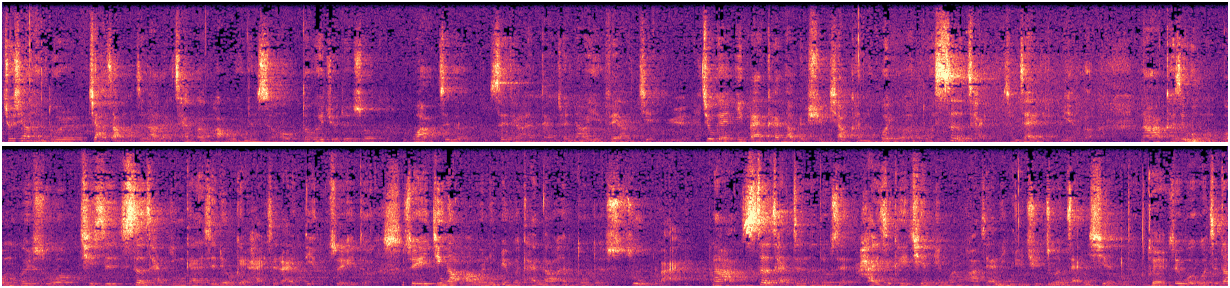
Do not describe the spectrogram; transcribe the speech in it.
就像很多家长我知道来参观华文的时候，都会觉得说，哇，这个色调很单纯，然后也非常简约，就跟一般看到的学校可能会有很多色彩已经在里面了。那可是我们我们会说，其实色彩应该是留给孩子来点缀的，所以进到华文里面会看到很多的素白。那色彩真的都是还是可以千变万化在里面去做展现的。对，所以我我知道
